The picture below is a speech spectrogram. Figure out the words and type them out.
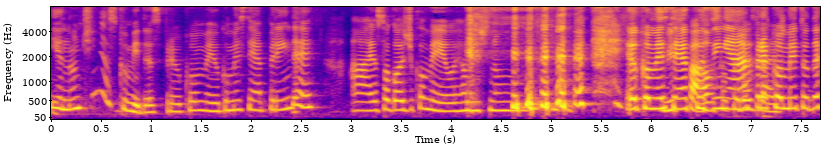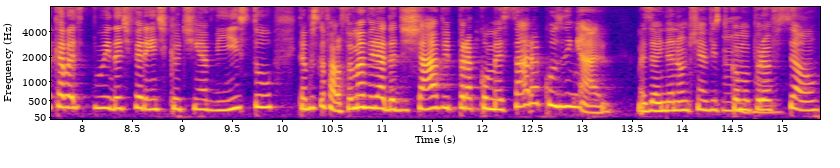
E eu não tinha as comidas para eu comer, eu comecei a aprender. Ah, eu só gosto de comer, eu realmente não. Eu comecei Me a cozinhar para comer toda aquela comida diferente que eu tinha visto. Então, por isso que eu falo, foi uma virada de chave para começar a cozinhar. Mas eu ainda não tinha visto como profissão.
